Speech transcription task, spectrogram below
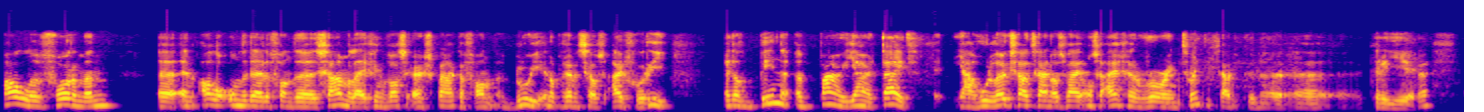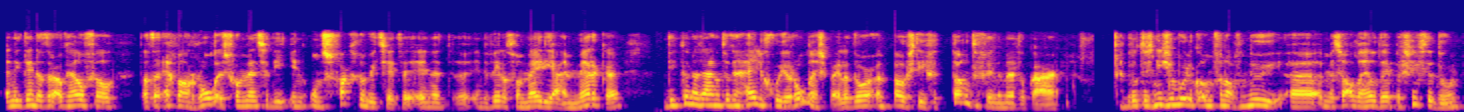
alle vormen uh, en alle onderdelen van de samenleving was er sprake van bloei en op een gegeven moment zelfs euforie. En dat binnen een paar jaar tijd. Ja, hoe leuk zou het zijn als wij onze eigen Roaring Twenties zouden kunnen uh, creëren. En ik denk dat er ook heel veel, dat er echt wel een rol is voor mensen die in ons vakgebied zitten, in, het, uh, in de wereld van media en merken. Die kunnen daar natuurlijk een hele goede rol in spelen door een positieve toon te vinden met elkaar. Ik bedoel, het is niet zo moeilijk om vanaf nu met z'n allen heel depressief te doen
